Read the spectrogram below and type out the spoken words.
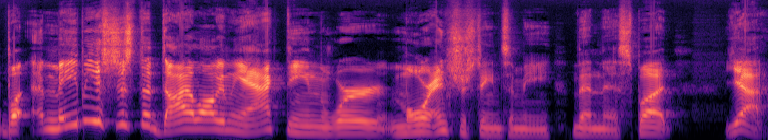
But maybe it's just the dialogue and the acting were more interesting to me than this. But yeah,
